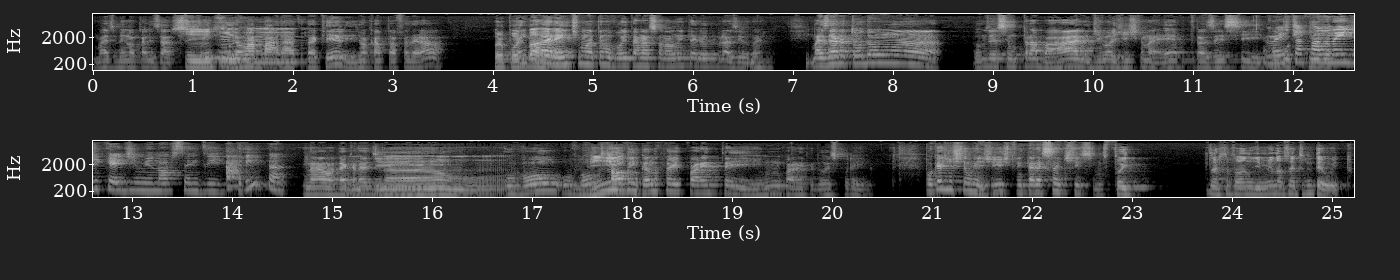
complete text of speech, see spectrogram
mais bem localizado, Sim. estrutura um aparato daquele, de uma capital federal, Propôs é incoerente manter um voo internacional no interior do Brasil, né? Mas era toda uma, vamos dizer assim, um trabalho de logística na época, trazer esse Mas a gente tá falando aí de quê? De 1930? Não, década de... Não... O voo, o voo Vi... salvo engano, foi 41, 42, por aí. Porque a gente tem um registro interessantíssimo. Foi... Nós estamos falando de 1938.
